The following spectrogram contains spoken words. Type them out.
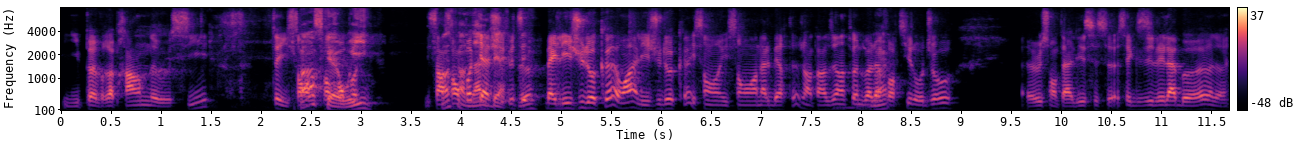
ils peuvent reprendre aussi. ils Je pense que oui. ils s'en sont pas cachés. Ben, les judokas, ouais, les judokas, ils sont, ils sont en Alberta. J'ai entendu Antoine Volafortier l'autre jour. Euh, eux sont allés s'exiler là-bas.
